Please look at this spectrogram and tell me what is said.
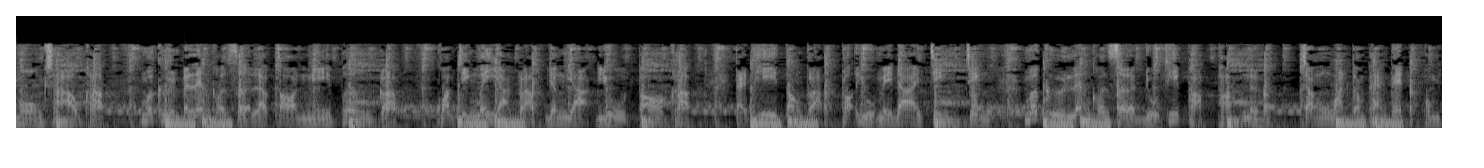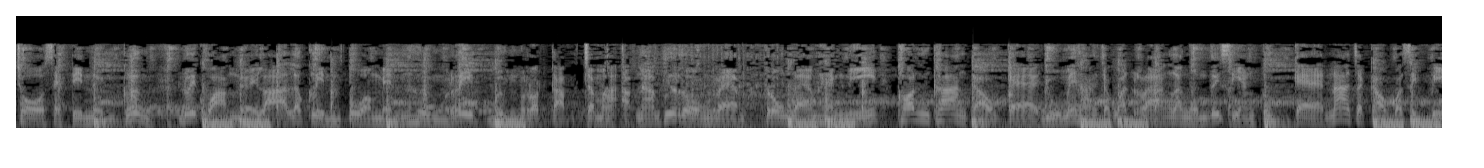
โมงเช้าครับ เมื่อคืนไปเล่นคอนเสิร์ตแล้วตอนนี้เพิ่งกลับ ความจริงไม่อยากกลับยังอยากอยู่ต่อครับ แต่ที่ต้องกลับเพราะอยู่ไม่ได้จริง ๆ เมื่อคืนเล่นคอนเสิร์ตอยู่ที่ผับผับหนึ่งจังหวัดกำแพงเพชร ผมโชว์เสร็จตีหนึ่งครึ่ง ด้วยความเหนื่อยล้าแล้วกลิ่นตัวเหม็นหึงรีบบึงรถกลับจะมาอาบน้ำที่โรงแรม โรงแรมแห่งนี้ค่อนข้างเก่าแก่อยู่ไม่ห่างจากวัดร้างละงมด้วยเสียงตุ๊กแกน่าจะเก่ากว่าสิบปี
